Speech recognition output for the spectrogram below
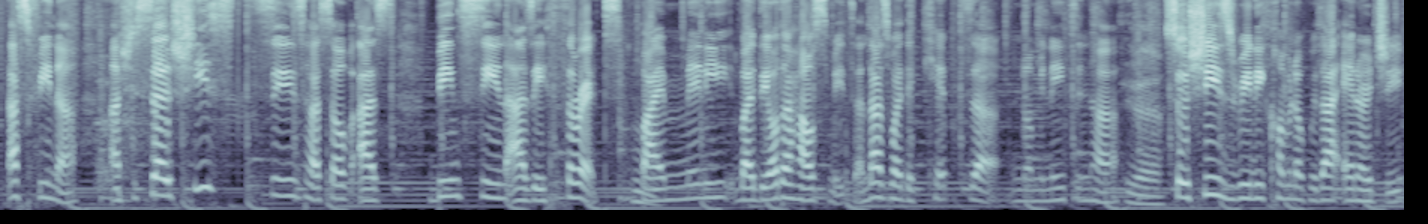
That's Phyna. And she says she sees herself as being seen as a threat Hmm. by many, by the other housemates. And that's why they kept uh, nominating her. Yeah. So she's really coming up with that energy,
